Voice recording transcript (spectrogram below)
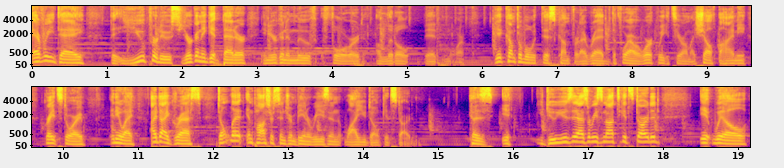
every day that you produce, you're going to get better and you're going to move forward a little bit more. Get comfortable with discomfort. I read The Four Hour Work Week. It's here on my shelf behind me. Great story. Anyway, I digress. Don't let imposter syndrome be a reason why you don't get started. Because if you do use it as a reason not to get started, it will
